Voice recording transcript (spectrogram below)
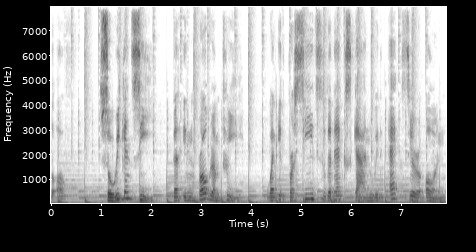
to off. So we can see that in program 3, when it proceeds to the next scan with X0 on,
